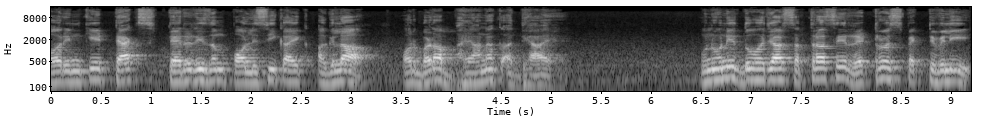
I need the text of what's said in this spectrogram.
और इनके टैक्स टेररिज्म पॉलिसी का एक अगला और बड़ा भयानक अध्याय है। उन्होंने 2017 से रेट्रोस्पेक्टिवली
